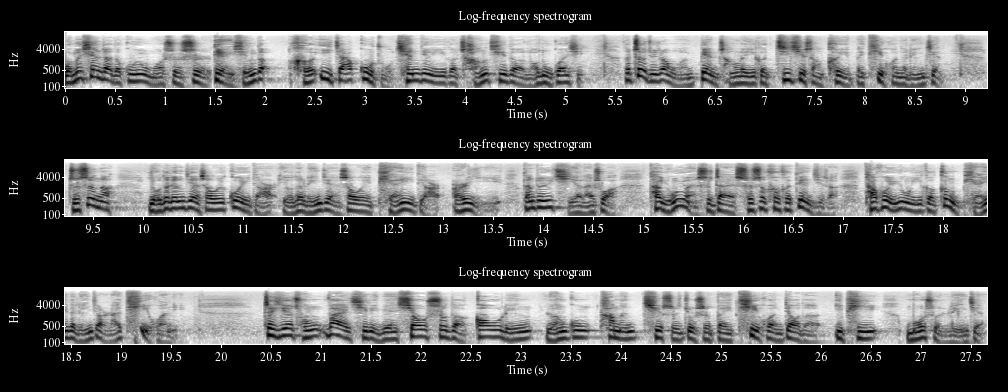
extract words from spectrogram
我们现在的雇佣模式是典型的和一家雇主签订一个长期的劳动关系，那这就让我们变成了一个机器上可以被替换的零件，只是呢，有的零件稍微贵一点，有的零件稍微便宜点儿而已。但对于企业来说啊，它永远是在时时刻刻惦记着，它会用一个更便宜的零件来替换你。这些从外企里边消失的高龄员工，他们其实就是被替换掉的一批磨损零件。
